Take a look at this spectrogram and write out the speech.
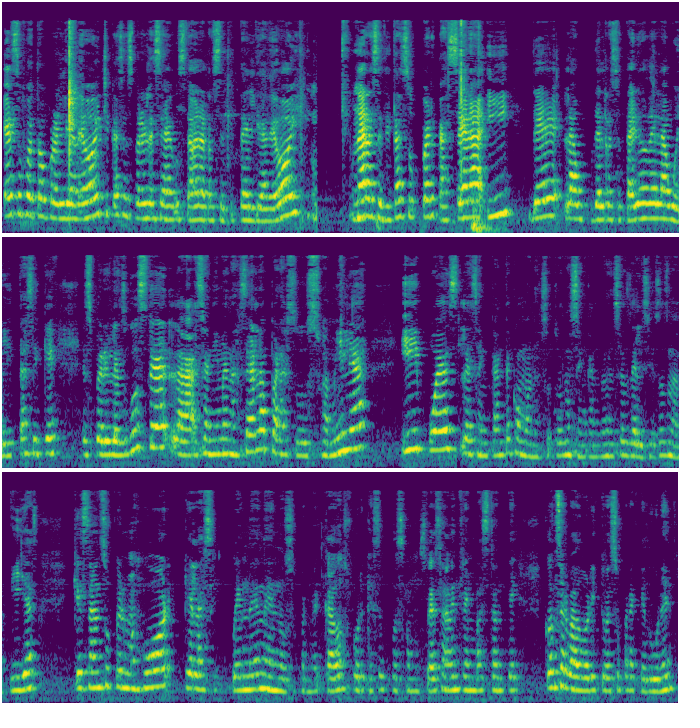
Eso fue todo por el día de hoy, chicas. Espero les haya gustado la recetita del día de hoy. Una recetita súper casera y de del recetario de la abuelita. Así que espero les guste, la, se animen a hacerla para su familia. Y pues les encante como a nosotros nos encantan esas deliciosas natillas que están súper mejor que las que venden en los supermercados porque pues como ustedes saben traen bastante conservador y todo eso para que duren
